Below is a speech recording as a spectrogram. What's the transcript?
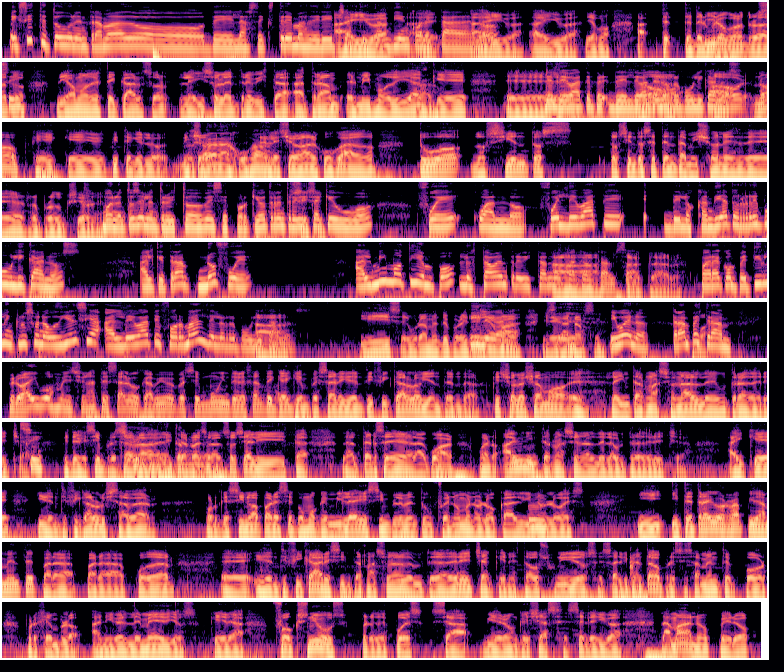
Existe todo un entramado de las extremas derechas Ahí que va, están bien ahí- conectadas, ¿no? Ahí va, ahí va, digamos. Ah, te, te termino con otro dato, Sí. digamos, de este Carlson. Le hizo la entrevista a Trump el mismo día Claro. que... eh, Del debate del debate de los republicanos. ahora- no, que, que viste que lo... dijeron- llevaron al juzgado. Le llevaron al juzgado. Tuvo 200, 270 millones de reproducciones. Bueno, entonces lo entrevistó dos veces, porque otra entrevista Sí, sí. que hubo fue cuando fue el debate de los candidatos republicanos al que Trump no fue. Al mismo tiempo lo estaba entrevistando a Tucker Carlson. ah, claro. Para competirle incluso en audiencia al debate formal de los republicanos. Y seguramente por ahí Y le tenía ganó. más. Y le Sí, ganó. sí. Y bueno, Trump es Bueno. Trump. Pero ahí vos mencionaste algo que a mí me parece muy interesante que hay que empezar a identificarlo y entender, que yo lo llamo es la internacional de ultraderecha. Sí. Viste que siempre se Sí, hablaba de la internacional socialista, la tercera, la cuarta. Bueno, hay una internacional de la ultraderecha. Hay que identificarlo y saber, porque si no aparece como que Milei es simplemente un fenómeno local y no lo es. Y, y te traigo rápidamente para, para poder eh, identificar ese internacional de ultraderecha que en Estados Unidos es alimentado precisamente por, por ejemplo, a nivel de medios, que era Fox News, pero después ya vieron que ya se, se le iba la mano, pero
